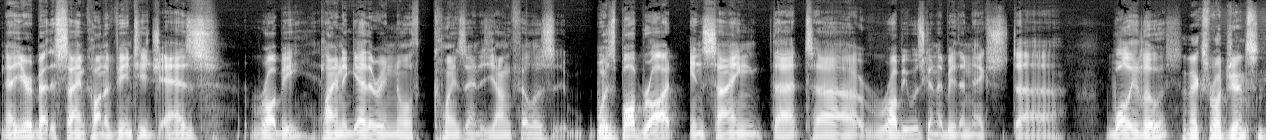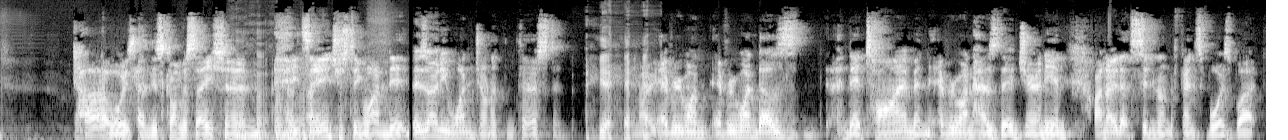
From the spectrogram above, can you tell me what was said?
Now, you're about the same kind of vintage as Robbie, playing together in North Queensland as young fellas. Was Bob right in saying that uh, Robbie was going to be the next uh, Wally Lewis? The next Rod Jensen? I always have this conversation. it's an interesting one. There's only one Jonathan Thurston. Yeah. You know, everyone everyone does their time and everyone has their journey. And I know that's sitting on the fence, boys, but –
